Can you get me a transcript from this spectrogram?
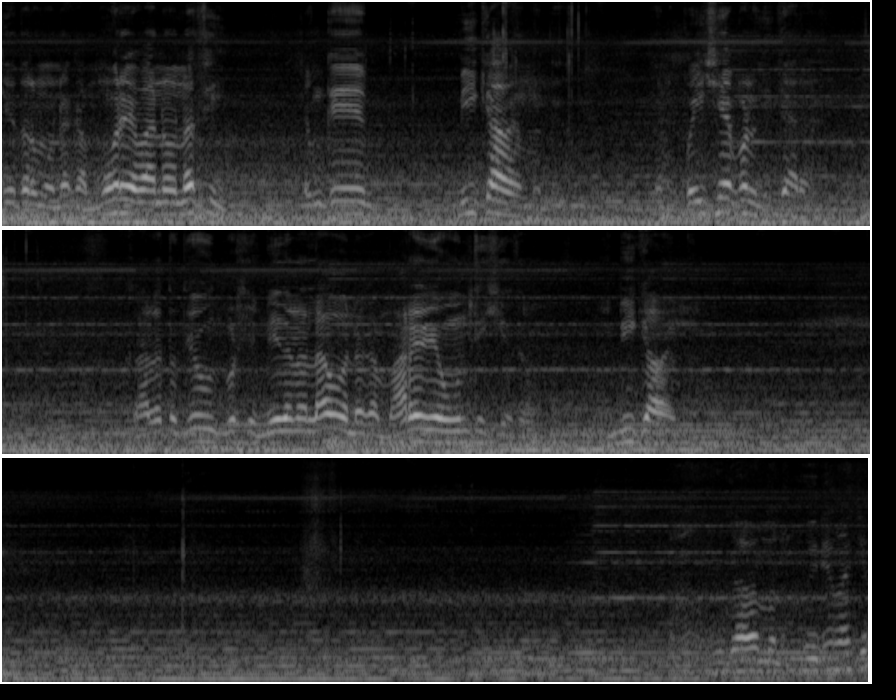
ખેતરમાં નકા. મોરેવાનો નથી. કેમ કે બીક આવે મને પૈસા પણ લીધા રહ્યા કાલે તો કેવું જ પડશે. બે દાણા લાવો ને મારે રહેવું નથી ખેતર બીક આવે. આવે મને સુઈ રહેવા દો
